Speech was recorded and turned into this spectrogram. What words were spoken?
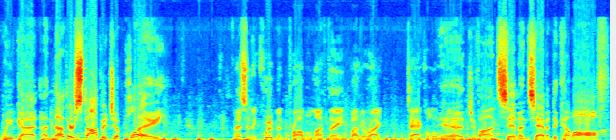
we've got another stoppage of play. That's an equipment problem, I think, by the right tackle over yeah, there. Yeah, Javon Simmons having to come off.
